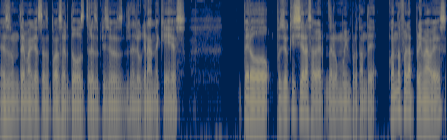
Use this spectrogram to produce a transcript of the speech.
Es un tema que hasta se puede hacer dos, tres episodios de lo grande que es. Pero pues yo quisiera saber de algo muy importante. ¿Cuándo fue la primera vez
